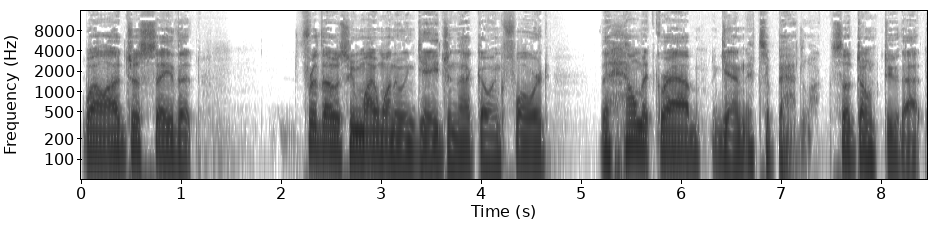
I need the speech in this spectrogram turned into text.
Well, I'd just say that for those who might want to engage in that going forward, the helmet grab, again, it's a bad look. So don't do that.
